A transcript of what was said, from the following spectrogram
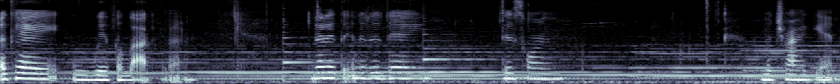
okay, with a lot of them. But at the end of the day, this one, I'm gonna try again.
